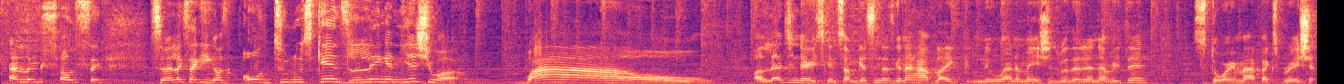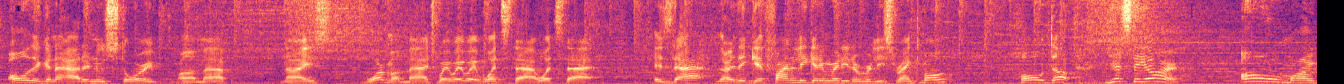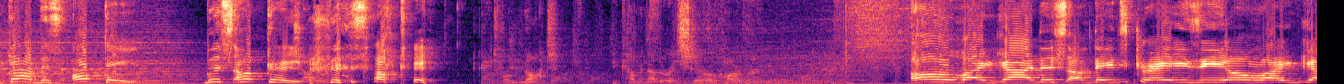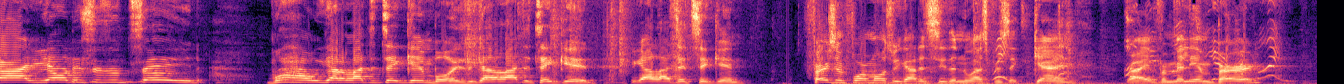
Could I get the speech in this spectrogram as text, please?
that looks so sick. So it looks like he goes, oh, two new skins, Ling and Yeshua. Wow, a legendary skin. So I'm guessing that's gonna have like new animations with it and everything. Story map exploration. Oh, they're gonna add a new story uh, map. Nice. Warm up match. Wait, wait, wait. What's that? What's that? Is that are they get finally getting ready to release ranked mode? Hold up. Yes, they are. Oh my god, this update. This update. this update. Will not become another Estero Harbor. Oh my god, this update's crazy. Oh my god. Yo, this is insane. Wow, we got a lot to take in, boys. We got a lot to take in. We got a lot to take in. First and foremost, we got to see the new Espers again. Right? Vermilion Bird.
